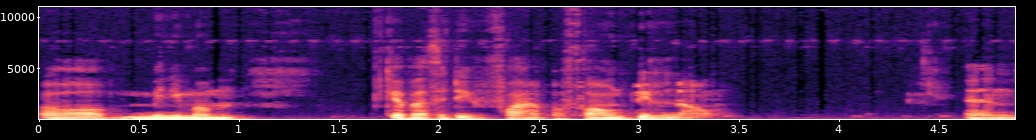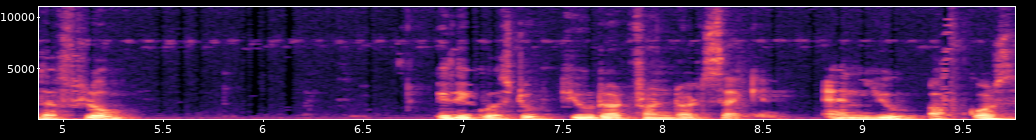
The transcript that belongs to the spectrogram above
uh, minimum capacity found till now. And the flow is equals to q and you of course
